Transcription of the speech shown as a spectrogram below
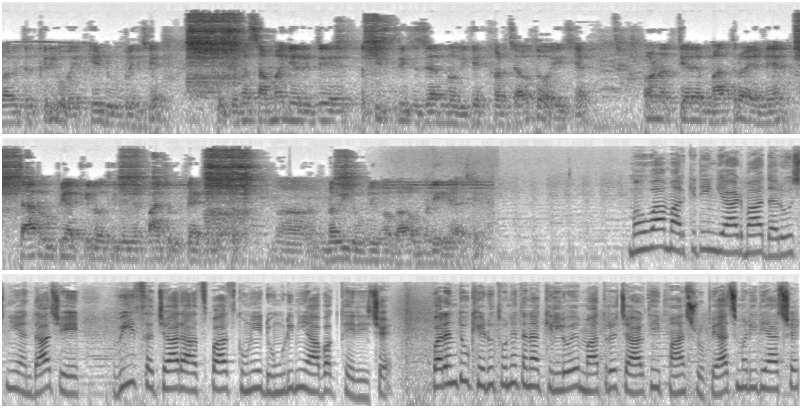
વાવેતર કર્યું હોય એ ડુંગળી છે. કે જેમાં સામાન્ય રીતે પચીસ ત્રીસ હજારનો વિકેટ ખર્ચ આવતો હોય છે. પણ અત્યારે માત્ર એને ચાર રૂપિયા કિલોથી લઈને પાંચ રૂપિયા કિલો નવી ડુંગળીનો ભાવ મળી રહ્યા છે. મહુવા માર્કેટિંગ યાર્ડમાં દરરોજની અંદાજે વીસ હજાર આસપાસ ગુણી ડુંગળીની આવક થઈ રહી છે. પરંતુ ખેડૂતોને તેના કિલ્લોએ માત્ર ચારથી પાંચ રૂપિયા જ મળી રહ્યા છે.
